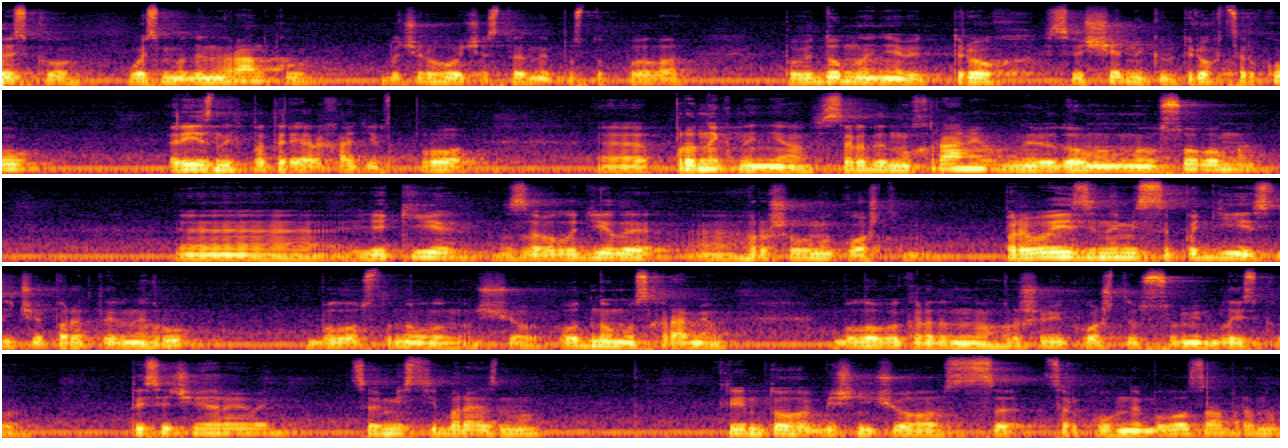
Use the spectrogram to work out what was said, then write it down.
близько 8 години ранку до чергової частини поступило повідомлення від трьох священників трьох церков різних патріархатів про е, проникнення всередину храмів невідомими особами, е, які заволоділи е, грошовими коштами. При виїзді на місце події слідчо-оперативних груп було встановлено, що в одному з храмів було викрадено грошові кошти в сумі близько тисячі гривень. Це в місті Березному. Крім того, більш нічого з церков не було забрано.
